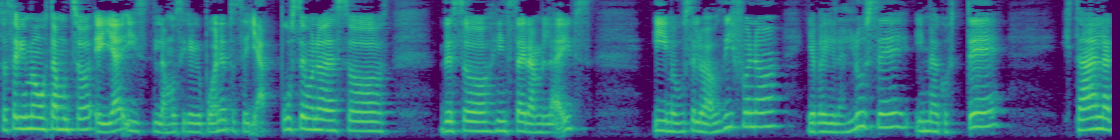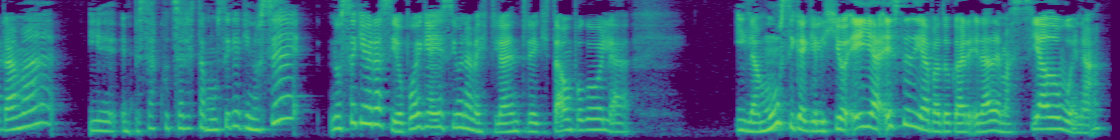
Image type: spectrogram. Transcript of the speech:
Entonces a mí me gusta mucho ella y la música que pone, entonces ya, puse uno de esos, de esos Instagram Lives y me puse los audífonos y apagué las luces y me acosté, estaba en la cama y empecé a escuchar esta música que no sé, no sé qué habrá sido, puede que haya sido una mezcla entre que estaba un poco la... Y la música que eligió ella ese día para tocar era demasiado buena,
